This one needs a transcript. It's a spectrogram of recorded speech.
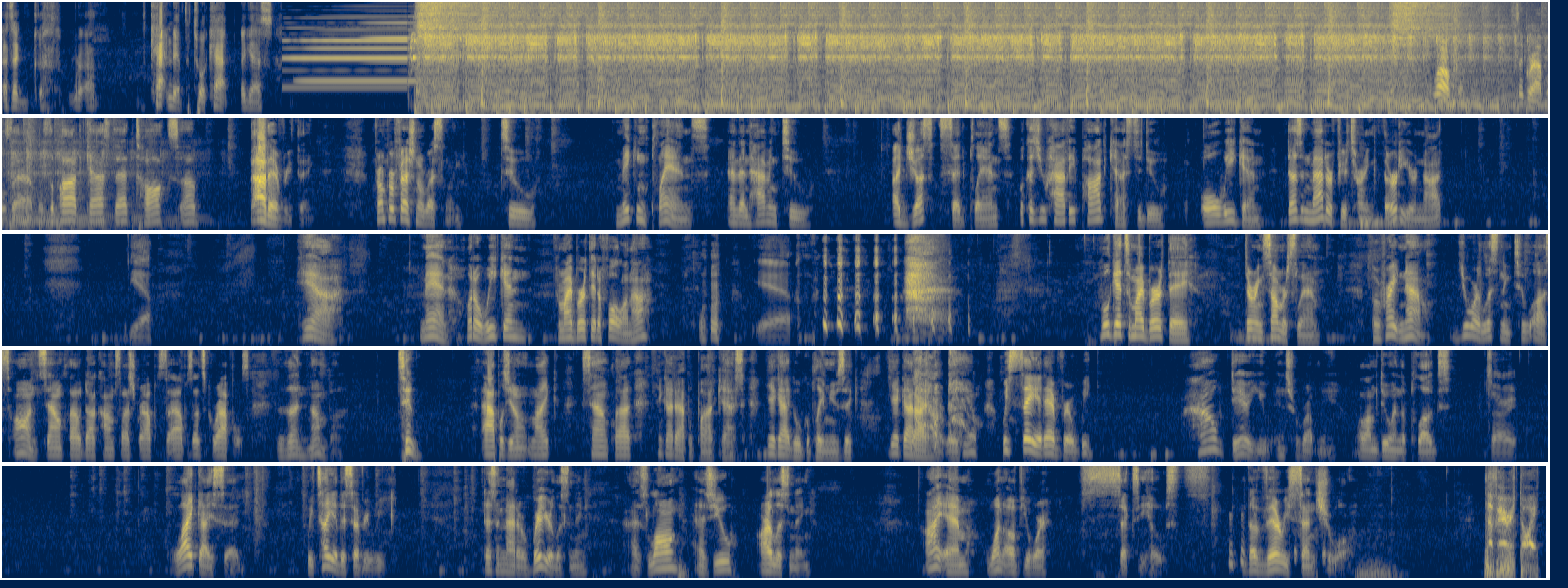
it's a catnip to a cat, I guess. Welcome to Grapples to Apples, the podcast that talks about everything from professional wrestling to making plans and then having to adjust said plans because you have a podcast to do all weekend. Doesn't matter if you're turning 30 or not. Yeah. Yeah. Man, what a weekend for my birthday to fall on, huh? Yeah. We'll get to my birthday during SummerSlam. But right now, you are listening to us on soundcloud.com slash grapples to apples. That's grapples, the number two. Apples you don't like, SoundCloud, you got Apple Podcasts, you got Google Play Music, you got iHeartRadio. We say it every week. How dare you interrupt me while I'm doing the plugs? Sorry. Like I said, we tell you this every week. Doesn't matter where you're listening, as long as you are listening. I am one of your sexy hosts, the very sensual, the very tight,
